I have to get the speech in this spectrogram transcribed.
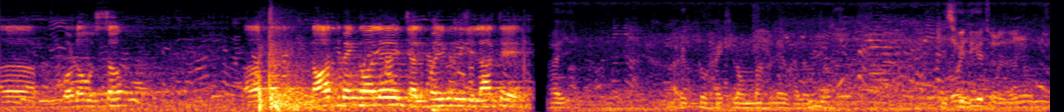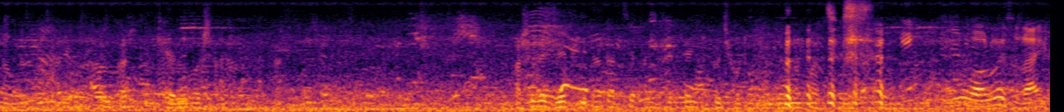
আহ, বড় উৎসব আর নর্থ বেঙ্গলে জলপাইগুড়ি জেলাতে ভাই আর একটু হাইট লম্বা হলে ভালো হতো ওইদিকে চলে যান আসলে যে ফিতা কাটছে তার থেকে একটু ছোট ওই জন্য পাচ্ছি না। অলওয়েজ রাইট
